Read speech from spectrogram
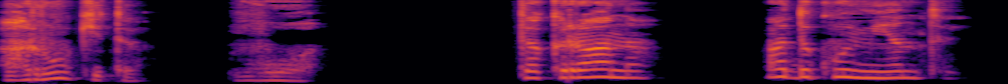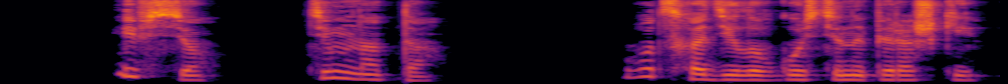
а руки-то... Во! Так рано, а документы? И все, темнота. Вот сходила в гости на пирожки,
